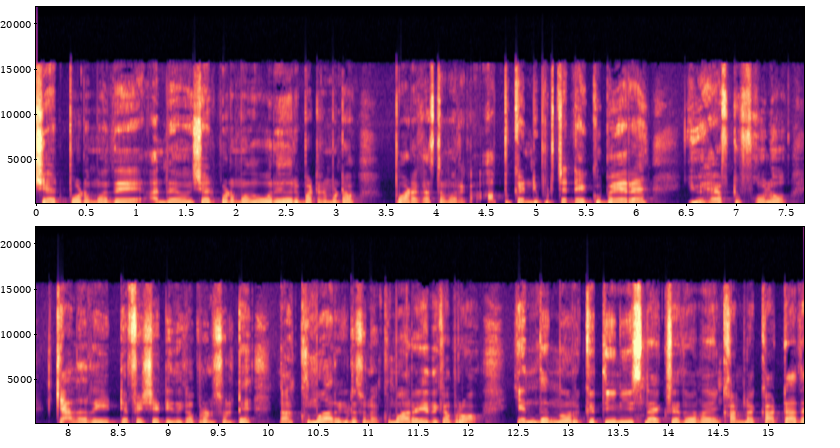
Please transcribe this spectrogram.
ஷர்ட் போடும்போது அந்த ஷர்ட் போடும்போது ஒரே ஒரு பட்டன் மட்டும் போட கஷ்டமாக இருக்கும் அப்போ கண்டுபிடிச்ச டே Kuberan you have to follow calorie deficit இதுக்கப்புறம்னு சொல்லிட்டு நான் குமார்கிட்ட சொன்னேன். குமார் இதுக்கப்புறம் எந்த நொறுக்கு தீனி ஸ்நாக்ஸ் எதுவும் என் கண்ணில் காட்டாத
